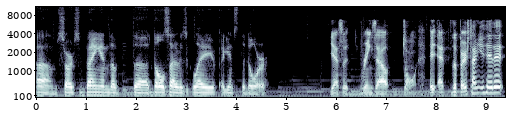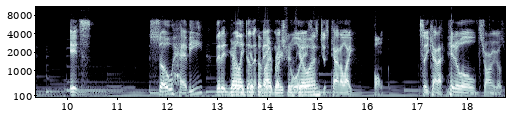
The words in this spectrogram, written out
um, starts banging the the dull side of his glaive against the door. Yeah, so it rings out. Don't. It, at the first time you hit it, it's so heavy that it gotta, really like, doesn't the make much noise. going. It's just kind of like boom. So you kind of hit it a little stronger. It goes.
